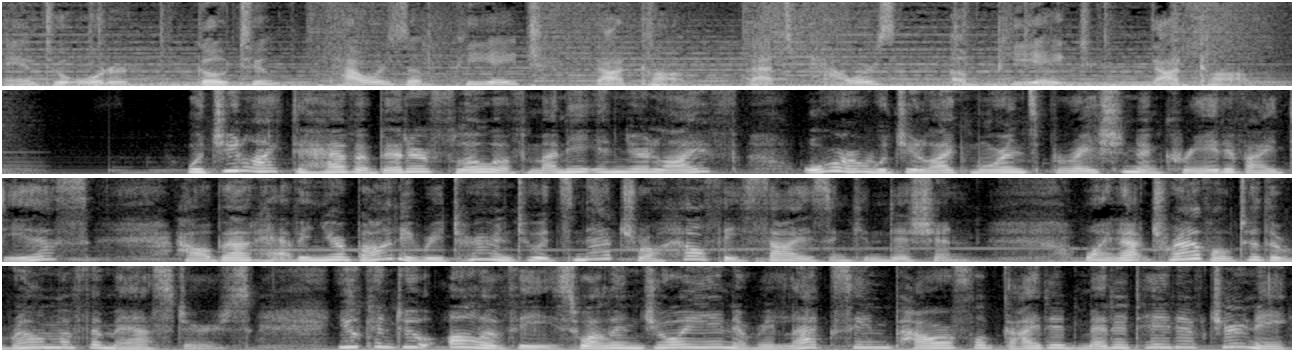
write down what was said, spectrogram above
and to order, go to powersofph.com. That's powersofph.com. Would you like to have a better flow of money in your life? Or would you like more inspiration and creative ideas? How about having your body return to its natural healthy size and condition? Why not travel to the realm of the masters? You can do all of these while enjoying a relaxing, powerful, guided meditative journey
